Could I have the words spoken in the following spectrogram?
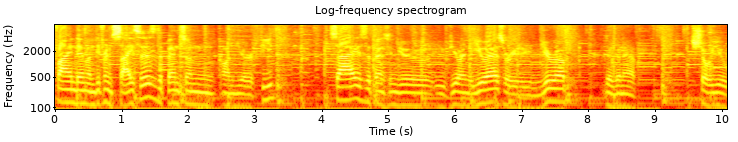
find them on different sizes depends on on your feet size depends on you if you're in the US or in Europe they're gonna show you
